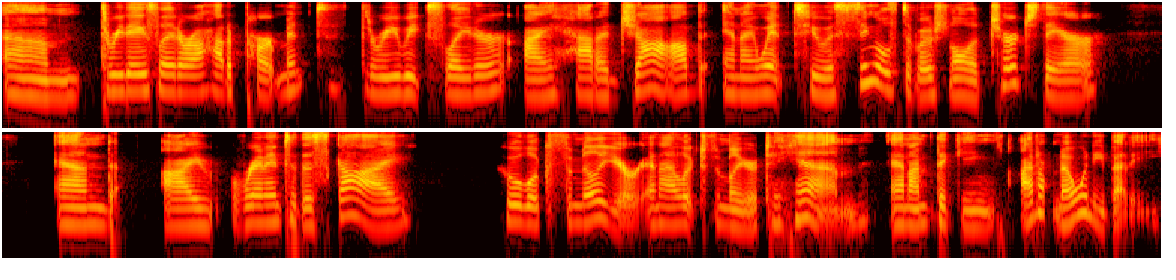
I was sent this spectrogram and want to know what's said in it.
um, three days later, I had an apartment. Three weeks later, I had a job, and I went to a singles devotional at church there. And I ran into this guy who looked familiar, and I looked familiar to him. And I'm thinking, I don't know anybody.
